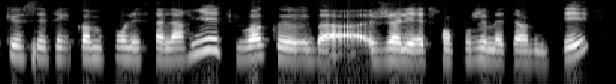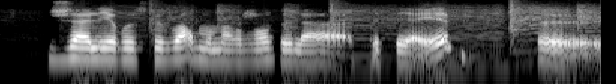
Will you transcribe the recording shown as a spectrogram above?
que c'était comme pour les salariés, tu vois, que bah, j'allais être en congé maternité, j'allais recevoir mon argent de la CPAM euh,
